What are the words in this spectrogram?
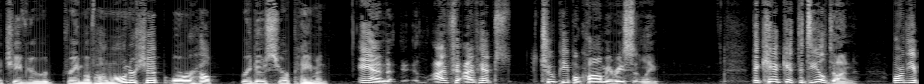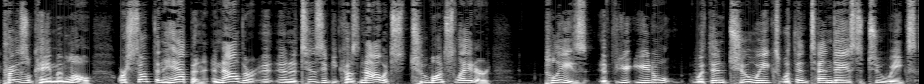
achieve your dream of home ownership or help reduce your payment. And I've I've had two people call me recently they can't get the deal done, or the appraisal came in low, or something happened, and now they're in a tizzy because now it's two months later. Please, if you, you don't, within two weeks, within 10 days to two weeks,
